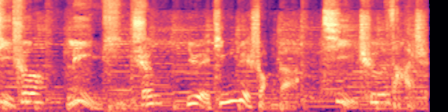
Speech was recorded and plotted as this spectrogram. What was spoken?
汽车立体声，越听越爽的汽车杂志。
